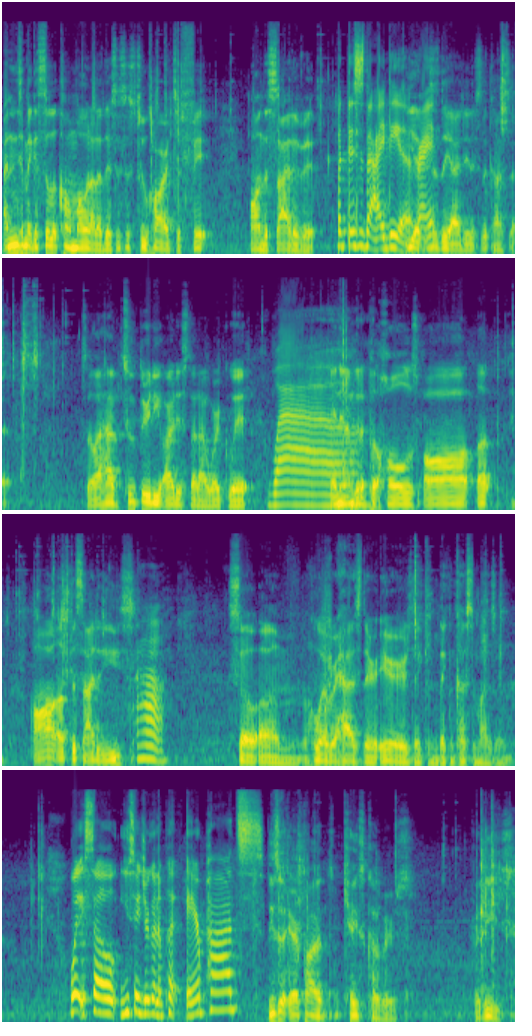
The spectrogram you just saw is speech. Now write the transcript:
I need to make a silicone mold out of this. This is too hard to fit on the side of it. but this is the idea, Yeah, right? this is the idea. This is the concept. So I have two 3D artists that I work with, wow. and then I'm gonna put holes all up, all up the side of these. Ah. So um, whoever has their ears, they can they can customize them. Wait, so you said you're gonna put AirPods? These are AirPod case covers for these.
